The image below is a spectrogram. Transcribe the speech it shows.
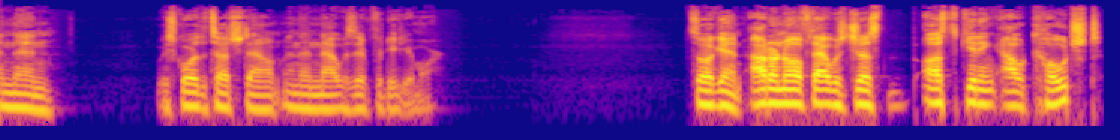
and then we scored the touchdown, and then that was it for DJ Moore. So again, I don't know if that was just us getting out coached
